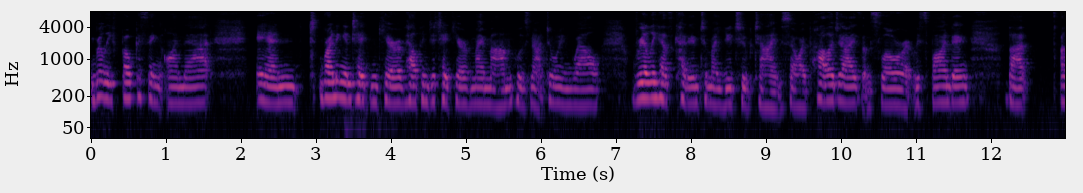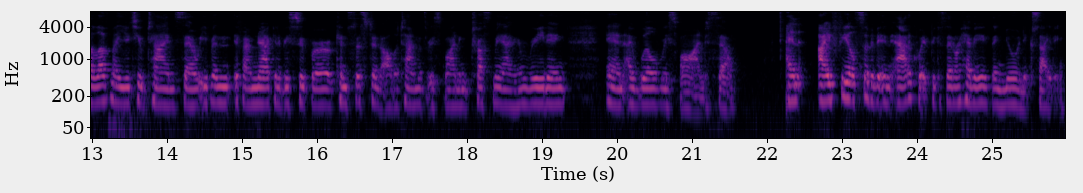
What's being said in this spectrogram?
really focusing on that and running and taking care of, helping to take care of my mom who's not doing well, really has cut into my YouTube time. So I apologize, I'm slower at responding, but I love my YouTube time. So even if I'm not going to be super consistent all the time with responding, trust me, I am reading and I will respond. So, and I feel sort of inadequate because I don't have anything new and exciting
